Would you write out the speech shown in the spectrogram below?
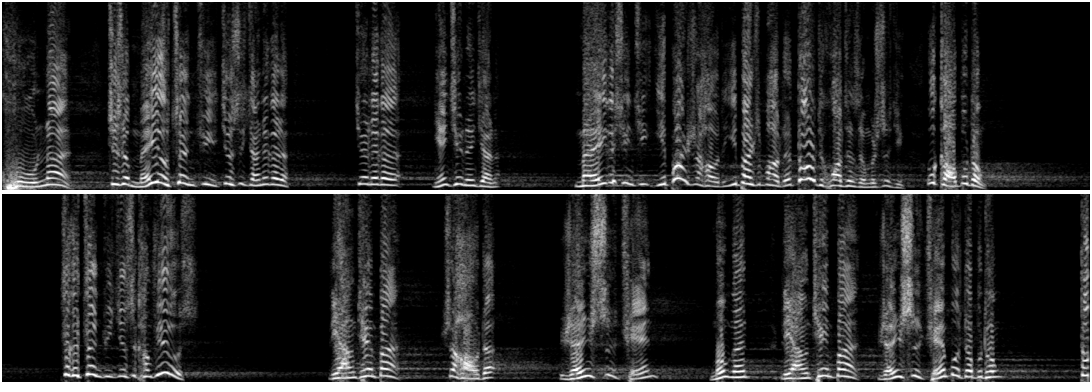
苦难就是没有证据，就是讲那个，就那个年轻人讲的，每一个星期一半是好的，一半是不好的，到底发生什么事情？我搞不懂。这个证据就是 confuse。两天半是好的，人事全蒙恩；两天半人事全部都不通，到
